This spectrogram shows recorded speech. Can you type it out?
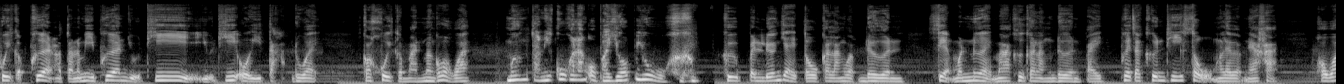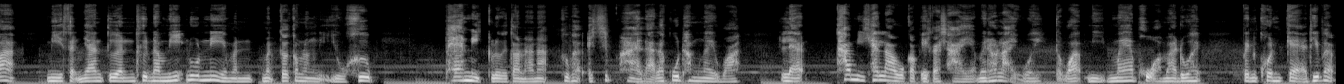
คุยกับเพื่อนเอาตอนนั้นมีเพื่อนอยู่ที่อยู่ที่โออิตะด้วย ก็คุยกับมันมันก็บอกว่ามึงตอนนี้กูกำลังอพยพอยู่คือคือเป็นเรื่องใหญ่โตกำลังแบบเดิน เสียงมันเหนื่อยมากคือกำลังเดินไป เพื่อจะขึ้นที่สูงอะไรแบบนี้ค่ะ เพราะว่ามีสัญญาณเตือนสึนามินู่นนี่มันมันก็กำลังหนีอยู่คือแพนิคเลยตอนนั้นอะคือแบบไอชิบหายแล้ว แล้วกูทำไงวะ และถ้ามีแค่เรากับเอกชัยอะไม่เท่าไหร่เว้ยแต่ว่ามีแม่ผัวมาด้วย เป็นคนแก่ที่แบบ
